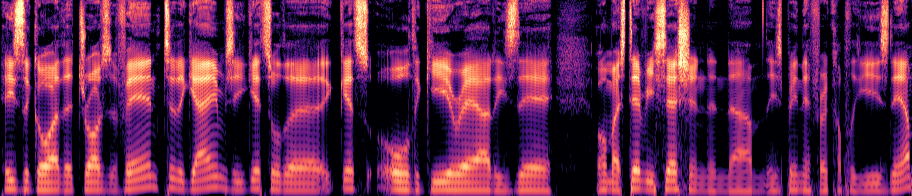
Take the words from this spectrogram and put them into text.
he's the guy that drives the van to the games. He gets all the gets all the gear out. He's there almost every session, and um, he's been there for a couple of years now.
